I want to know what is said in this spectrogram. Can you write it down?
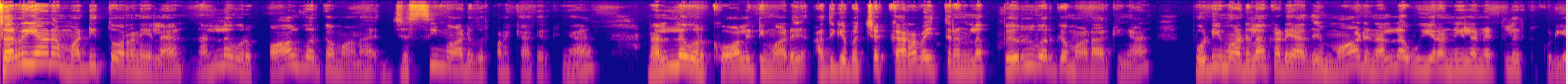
சரியான மடி நல்ல ஒரு பால் வர்க்கமான ஜெஸ்ஸி மாடு விற்பனைக்காக இருக்குங்க. நல்ல ஒரு குவாலிட்டி மாடு. அதிகபட்ச கறவை திறனில் பெருவர்க்க மாடாக இருக்குங்க. பொடி மாடுலாம் கிடையாது. மாடு நல்ல உயரம், நீள நெட்டில் இருக்கக்கூடிய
